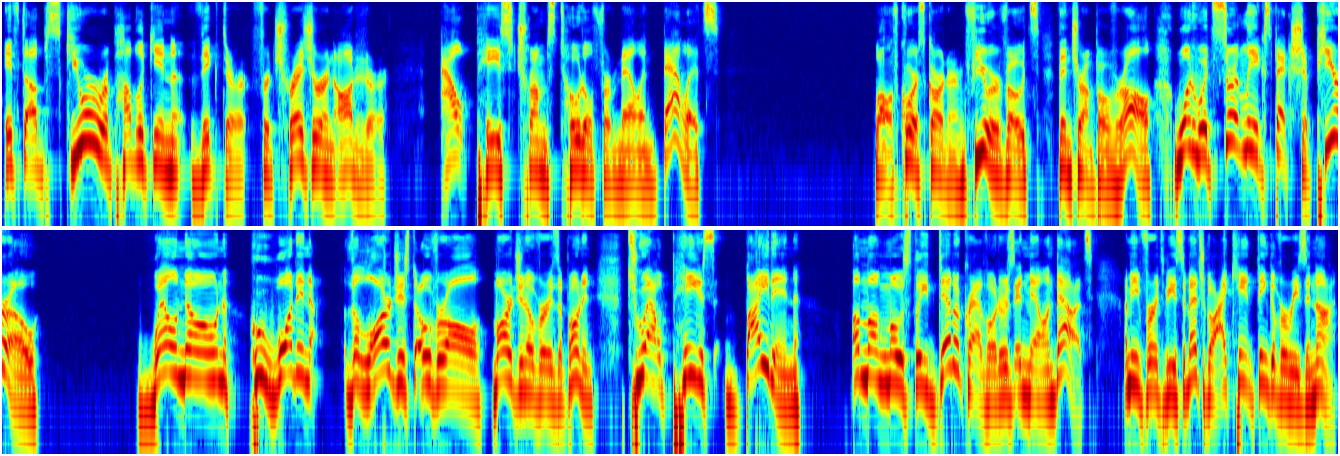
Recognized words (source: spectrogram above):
If the obscure Republican victor for treasurer and auditor outpaced Trump's total for mail in ballots, while of course garnering fewer votes than Trump overall, one would certainly expect Shapiro, well known, who won in the largest overall margin over his opponent, to outpace Biden among mostly Democrat voters in mail in ballots. I mean, for it to be symmetrical, I can't think of a reason not.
